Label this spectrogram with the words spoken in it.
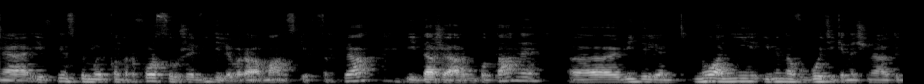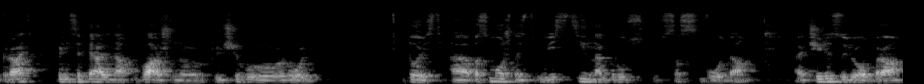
Э, и, в принципе, мы контрфорсы уже видели в романских церквях, и даже аркбутаны э, видели, но они именно в готике начинают играть принципиально важную ключевую роль. То есть э, возможность увести нагрузку со свода Э, через ребра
